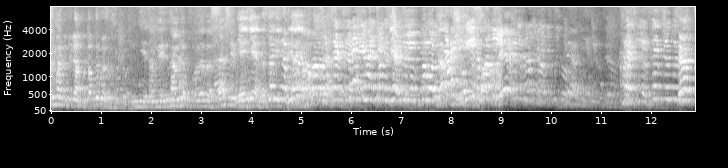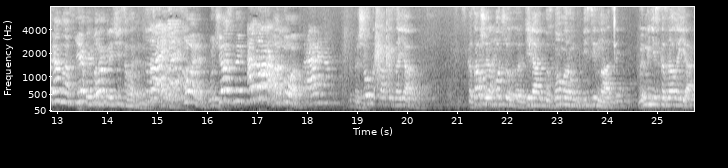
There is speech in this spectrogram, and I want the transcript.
земельну ділянку, там де ви захотіли? Ні, там, де- там де проводила сесія. Ні, ні, не дивіться, я як Це, це в нас є хто? не. Соля, учасник АТО. Прийшов писати заяву. Сказав, що я хочу е, ділянку з номером 18 Ви мені сказали як?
